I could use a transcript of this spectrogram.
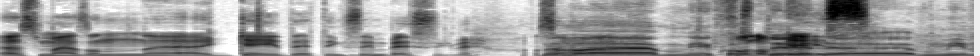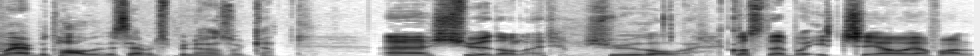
Eh, Som er sånn eh, gay dating sim, basically. Altså, Men hva, hvor, mye koster, eh, hvor mye må jeg betale hvis jeg vil spille Hustle Cat? Eh, 20 dollar. 20 dollar. Koster det på Itchia iallfall.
